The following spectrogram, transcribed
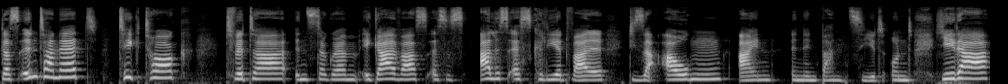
das Internet, TikTok, Twitter, Instagram, egal was, es ist alles eskaliert, weil diese Augen ein in den Bann zieht. Und jeder,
